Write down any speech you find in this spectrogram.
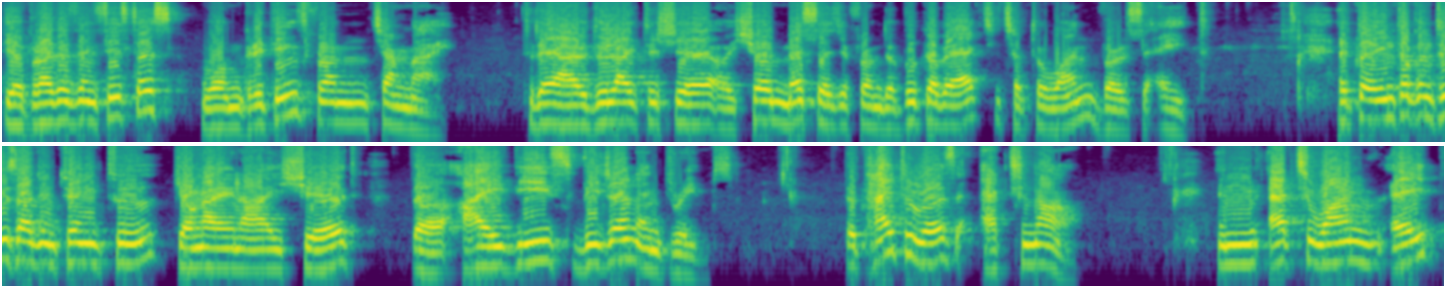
Dear brothers and sisters, warm greetings from Chiang Mai. Today I would like to share a short message from the book of Acts, chapter 1, verse 8. At the Intercon 2022, Kyunga and I shared the ideas, vision, and dreams. The title was Act Now. In Acts 1 8,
